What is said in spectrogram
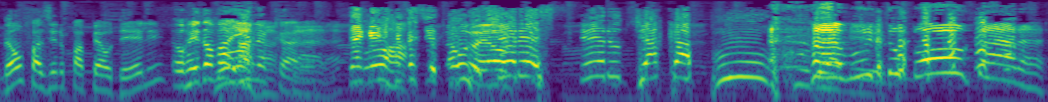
não fazendo o papel dele. É o rei da Havaí, Porra, né, cara? Porra, é o cereceiro de Acapulco, É muito bom, cara!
